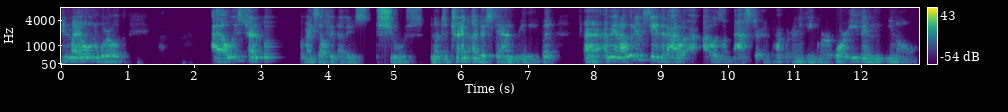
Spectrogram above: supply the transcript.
in my own world, I always try to put myself in others' shoes, you know, to try and understand really. But uh, I mean, I wouldn't say that I, I was a master empath or anything, or or even you know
